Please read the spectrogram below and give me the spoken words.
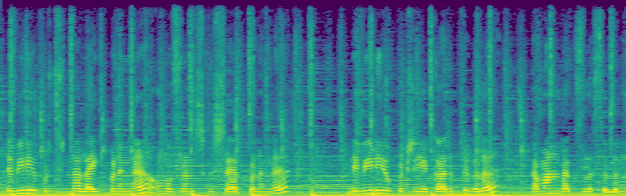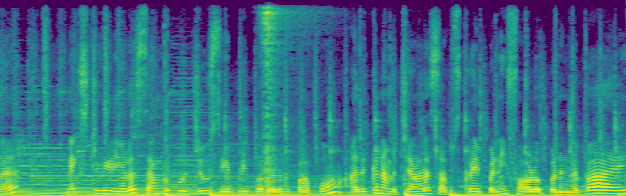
இந்த வீடியோ பிடிச்சிருந்தா லைக் பண்ணுங்கள் உங்கள் ஃப்ரெண்ட்ஸுக்கு ஷேர் பண்ணுங்கள் இந்த வீடியோ பற்றிய கருத்துக்களை கமெண்ட் பாக்ஸில் சொல்லுங்கள் நெக்ஸ்ட் வீடியோவில் சங்குப்பூ ஜூஸ் எப்படி போடுறதுன்னு பார்ப்போம் அதுக்கு நம்ம சேனலை சப்ஸ்கிரைப் பண்ணி ஃபாலோ பண்ணுங்கள் பாய்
